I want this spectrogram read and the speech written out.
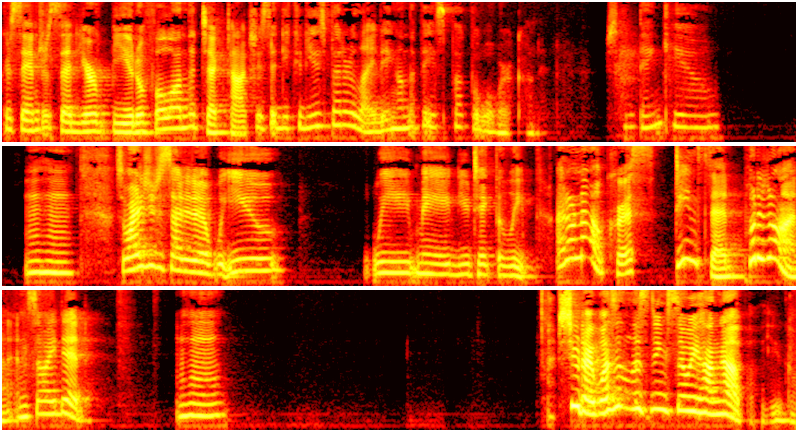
Cassandra said you're beautiful on the TikTok. She said you could use better lighting on the Facebook, but we'll work on it. She said thank you. Mm-hmm. So why did you decide to you we made you take the leap? I don't know, Chris. Dean said, put it on, and so I did. Mm-hmm. Shoot, I wasn't listening, so he hung up. You go.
